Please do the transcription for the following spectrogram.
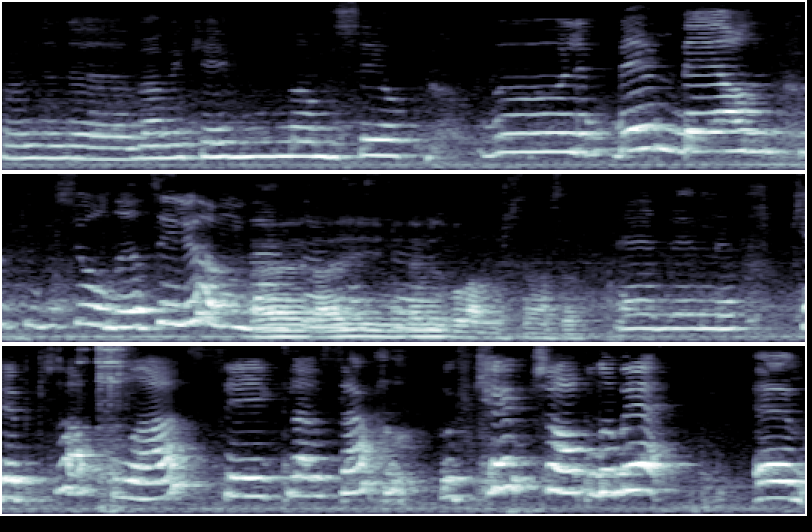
bence de ben bir kere bundan bir şey yok. Böyle bembeyaz kötü bir şey oldu. Hatırlıyor musun ben Evet, sana ay nasıl? midemiz bulanmıştı nasıl. Evet benim. Ketçapla eklersem bu ketçaplı bir em,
